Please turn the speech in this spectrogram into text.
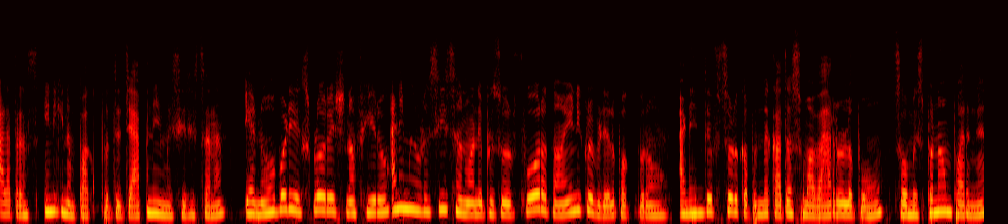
ஹலோ ஃப்ரெண்ட்ஸ் இன்னைக்கு நம்ம பார்க்க போகிறது ஜாப்பனீஸ் சீரிஸ் தானே? என் நோபடி எக்ஸ்ப்ளோரேஷன் ஆஃப் ஹீரோ அனிமையோட சீசன் ஒன் எபிசோட் ஃபோரை தான் இன்னைக்குள்ள வீடியோவில் பார்க்க போகிறோம் அண்ட் இந்த எபிசோடுக்கு அப்புறம் இந்த கதை சும்மா வேற உள்ள போகும். ஸோ மிஸ் பண்ணாமல் பாருங்க.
